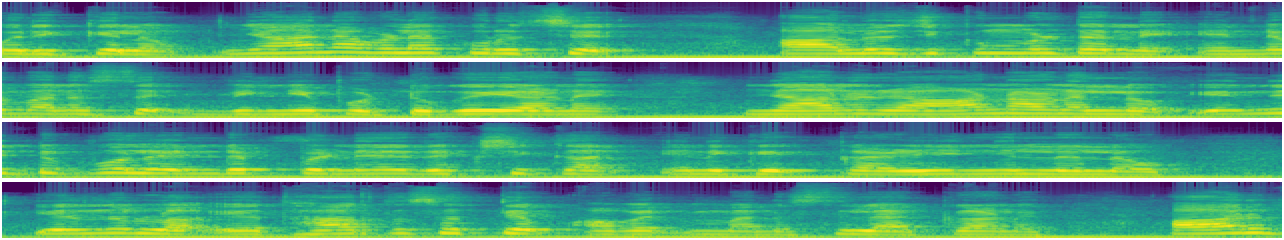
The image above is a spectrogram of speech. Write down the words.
ഒരിക്കലും ഞാൻ അവളെക്കുറിച്ച് ആലോചിക്കുമ്പോൾ തന്നെ എന്റെ മനസ്സ് വിങ്ങിപ്പൊട്ടുകയാണ്. ഞാനൊരാണാണല്ലോ എന്നിട്ട് പോലും എന്റെ പെണ്ണിനെ രക്ഷിക്കാൻ എനിക്ക് കഴിയുന്നില്ലല്ലോ എന്നുള്ള യഥാർത്ഥ സത്യം അവൻ മനസ്സിലാക്കാണ്. ആരും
